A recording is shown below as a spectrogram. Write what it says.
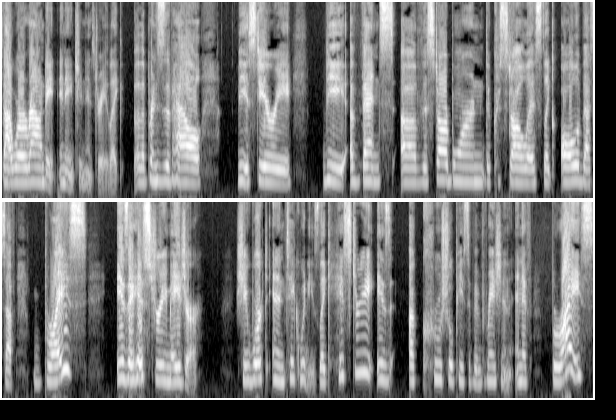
that were around in, in ancient history, like the Princes of Hell, the Asteri, the events of the Starborn, the Crystallis, like all of that stuff. Bryce is a history major. She worked in antiquities. Like history is a crucial piece of information. And if Bryce,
